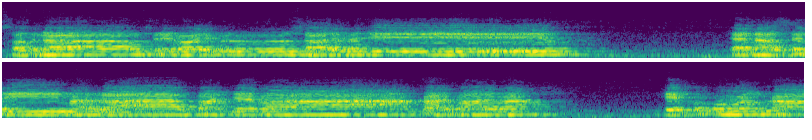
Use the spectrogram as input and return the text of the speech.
ਸਤਨਾਮ ਸ੍ਰੀ ਵਾਹਿਗੁਰੂ ਸਾਹਿਬ ਜੀ। ਤਨਾਸਰੀ ਮਹਲਾ ਪੰਜਵਾ ਘਰ ਬਾਰਵਾ, ਇੱਕ ਓੰਕਾਰ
